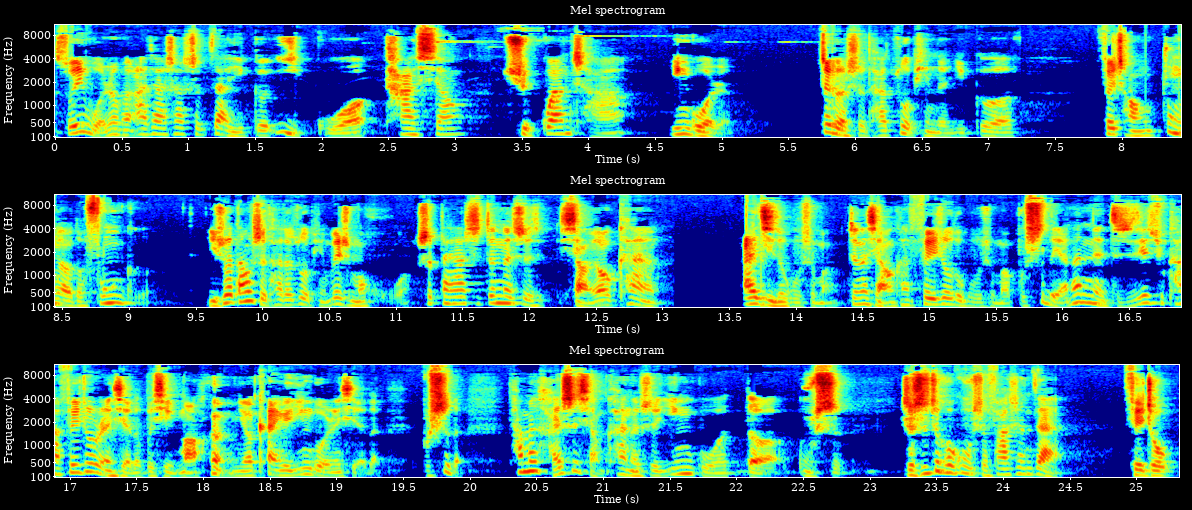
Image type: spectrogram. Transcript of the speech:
所以我认为阿加莎是在一个异国他乡去观察英国人，这个是他作品的一个非常重要的风格。你说当时他的作品为什么火？是大家是真的是想要看埃及的故事吗？真的想要看非洲的故事吗？不是的呀，那你直接去看非洲人写的不行吗？你要看一个英国人写的，不是的，他们还是想看的是英国的故事，只是这个故事发生在非洲。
